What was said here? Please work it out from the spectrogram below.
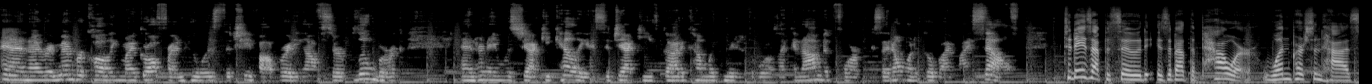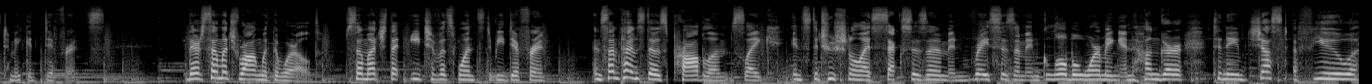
And I remember calling my girlfriend, who was the chief operating officer at Bloomberg, and her name was Jackie Kelly. I said, Jackie, you've got to come with me to the World Economic Forum because I don't want to go by myself. Today's episode is about the power one person has to make a difference. There's so much wrong with the world, so much that each of us wants to be different. And sometimes those problems, like institutionalized sexism and racism and global warming and hunger, to name just a few,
